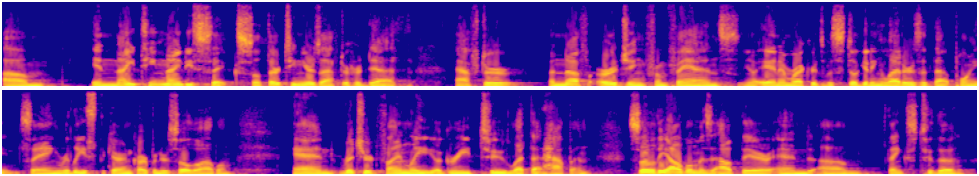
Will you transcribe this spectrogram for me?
Um, in 1996, so 13 years after her death, after enough urging from fans, you know, A&M Records was still getting letters at that point saying, release the Karen Carpenter solo album. And Richard finally agreed to let that happen. So the album is out there, and um, thanks to the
